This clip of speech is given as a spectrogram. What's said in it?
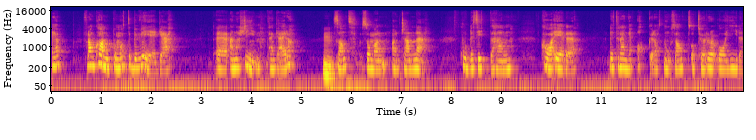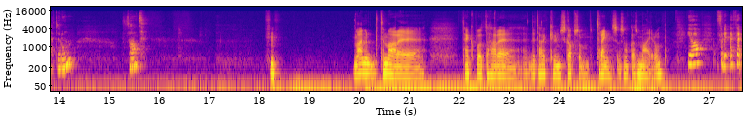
ja. For han kan på en måte bevege eh, energien, tenker jeg, da. Mm. Sant? Så man, han kjenner hvor det sitter hen. Hva er det det trenger akkurat nå? sant? Og tørre å gi det et rom. Sant? Nei, men til mer er tenker på at dette her er, dette her er kunnskap som trengs å snakkes mer om. Ja, for det, for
